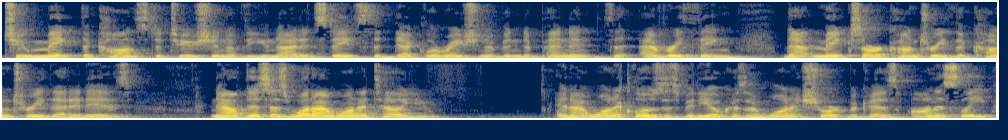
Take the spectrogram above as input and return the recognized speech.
to make the Constitution of the United States, the Declaration of Independence, everything that makes our country the country that it is. Now, this is what I want to tell you. And I want to close this video because I want it short because honestly,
